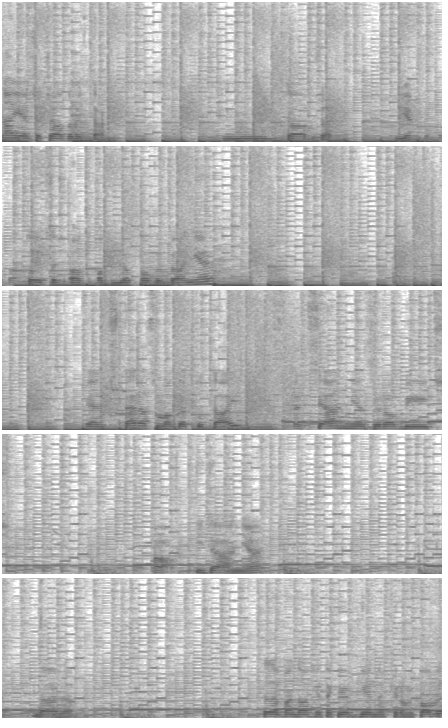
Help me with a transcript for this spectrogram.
No i jeszcze trzeba zrobić tak. Mm, Dobrze. Wiem, że chyba to jest coś od odblokowywanie. Więc teraz mogę tutaj specjalnie zrobić... O, idealnie. Dobra. Tutaj będą się taki jednokierunkowy.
